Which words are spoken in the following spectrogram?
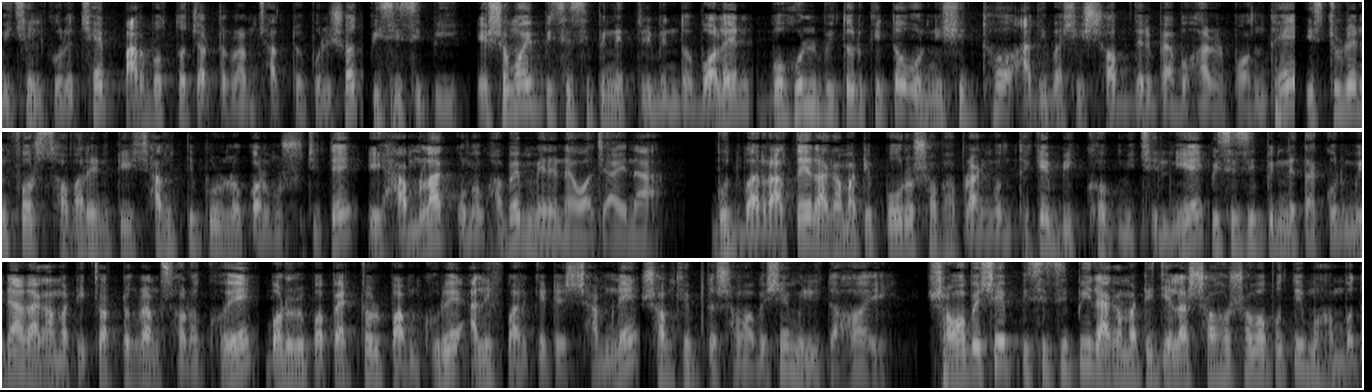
মিছিল করেছে পার্বত্য চট্টগ্রাম ছাত্র পরিষদ পিসিসিপি। এ সময় পিসিসিপি নেতৃবৃন্দ বলেন, বহুল বিতর্কিত ও নিষিদ্ধ আদিবাসী শব্দের ব্যবহার বন্ধে স্টুডেন্ট ফর সভারেন্টি শান্তিপূর্ণ কর্মসূচিতে এই হামলা কোনোভাবে মেনে নেওয়া যায় না। বুধবার রাতে রাঙামাটি পৌরসভা প্রাঙ্গণ থেকে বিক্ষোভ মিছিল নিয়ে পিসিসিপির নেতা কর্মীরা রাঙামাটি, চট্টগ্রাম সড়ক হয়ে বড়রূপা পেট্রোল পাম্প ঘুরে আলিফ মার্কেটের সামনে সংক্ষিপ্ত সমাবেশে মিলিত হয়। সমাবেশে পিসিসিপি রাঙামাটি জেলার সহসভাপতি মোহাম্মদ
